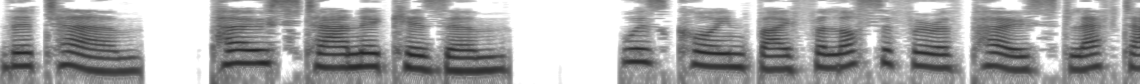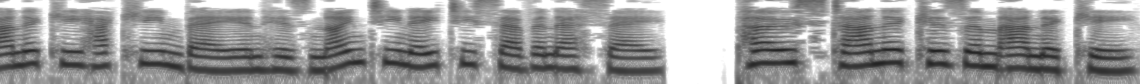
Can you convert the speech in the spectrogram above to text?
The term post-anarchism was coined by philosopher of post-left anarchy Hakim Bey in his 1987 essay, Post-Anarchism Anarchy,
